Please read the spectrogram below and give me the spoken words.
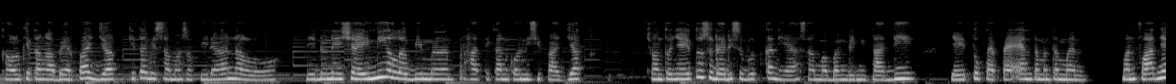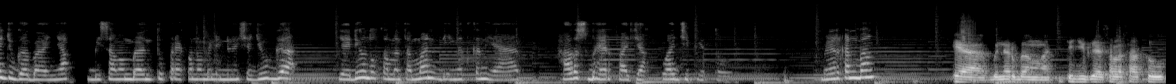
Kalau kita nggak bayar pajak, kita bisa masuk pidana loh. Di Indonesia ini lebih memperhatikan kondisi pajak. Contohnya itu sudah disebutkan ya sama Bang Dini tadi, yaitu PPN teman-teman. Manfaatnya juga banyak, bisa membantu perekonomian Indonesia juga. Jadi untuk teman-teman diingatkan ya, harus bayar pajak, wajib itu. Benar kan Bang? Ya, benar banget. Itu juga salah satu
